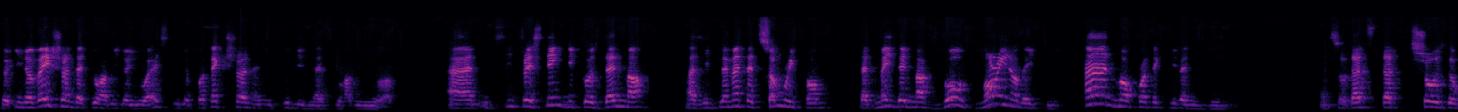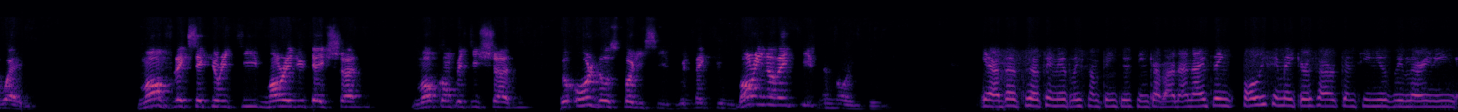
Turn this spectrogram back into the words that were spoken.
the innovation that you have in the US with the protection and inclusiveness you have in Europe. And it's interesting because Denmark has implemented some reforms that made Denmark both more innovative and more protective and inclusive. And so that's, that shows the way more flexicurity, more education, more competition. So all those policies will make you more innovative and more inclusive. Yeah, that's definitely something to think about. And I think policymakers are continuously learning.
